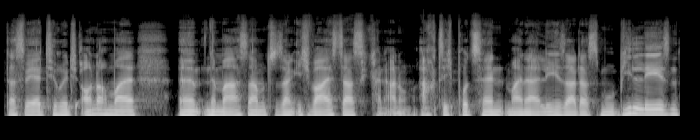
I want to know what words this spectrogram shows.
das wäre ja theoretisch auch nochmal äh, eine Maßnahme zu sagen, ich weiß, dass, keine Ahnung, 80 Prozent meiner Leser das mobil lesen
